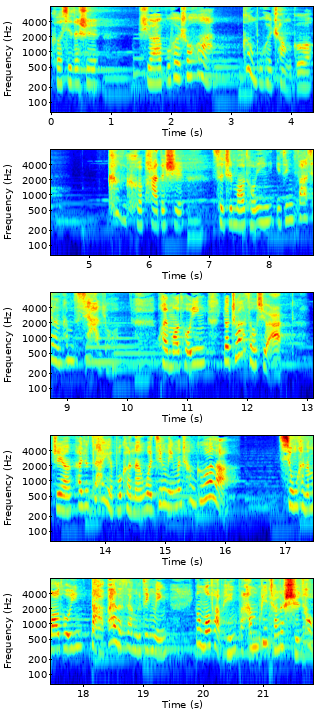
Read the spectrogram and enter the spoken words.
可惜的是，雪儿不会说话，更不会唱歌。更可怕的是，四只猫头鹰已经发现了他们的下落。坏猫头鹰要抓走雪儿，这样他就再也不可能为精灵们唱歌了。凶狠的猫头鹰打败了三个精灵，用魔法瓶把它们变成了石头。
